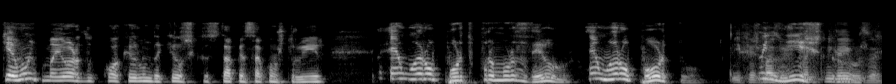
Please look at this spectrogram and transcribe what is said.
que é muito maior do que qualquer um daqueles que se está a pensar construir. É um aeroporto, por amor de Deus. É um aeroporto. E fez mais ministro, que ninguém usa.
